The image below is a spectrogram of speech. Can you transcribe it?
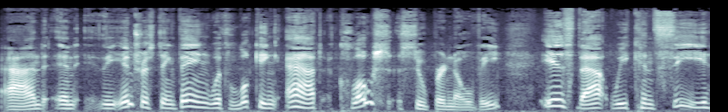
And in the interesting thing with looking at close supernovae is that we can see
